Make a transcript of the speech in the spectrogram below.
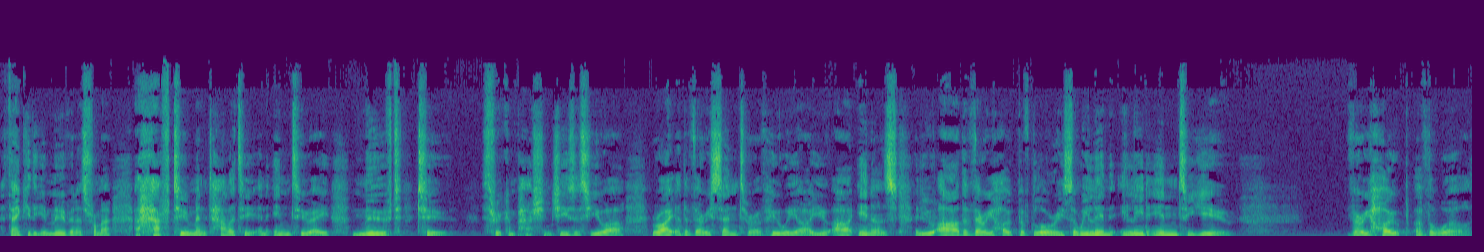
I thank you that you're moving us from a, a have to mentality and into a moved to through compassion. Jesus, you are right at the very center of who we are. You are in us, and you are the very hope of glory. So we lean, lean into you, very hope of the world,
